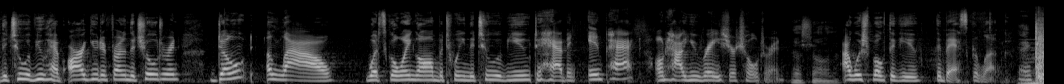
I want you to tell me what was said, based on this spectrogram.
the two of you have argued in front of the children. Don't allow what's going on between the two of you to have an impact on how you raise your children. Yes, Your Honor. I wish both of you the best. Good luck. Thank you.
